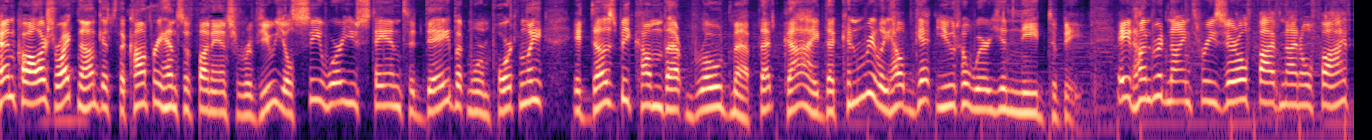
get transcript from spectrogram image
10 callers right now gets the comprehensive financial review. You'll see where you stand today, but more importantly, it does become that roadmap, that guide that can really help get you to where you need to be. 800 930 5905.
